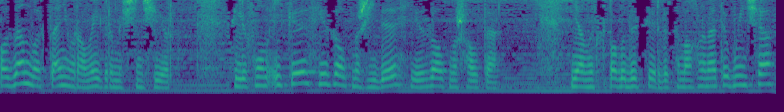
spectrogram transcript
Казан Восстание урамы 23 йорт. Телефон 2 167 166. Янык погода сервисы мәгълүматы буенча,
